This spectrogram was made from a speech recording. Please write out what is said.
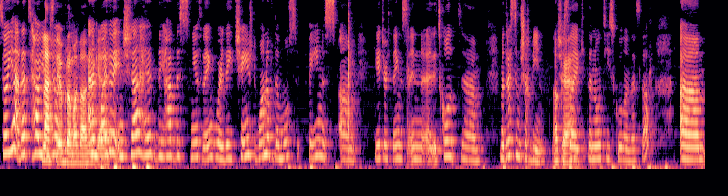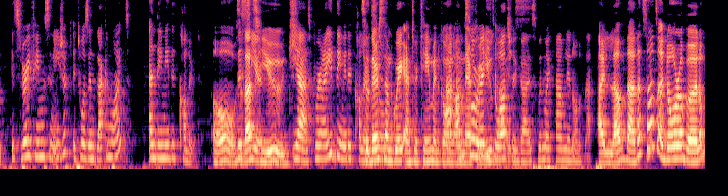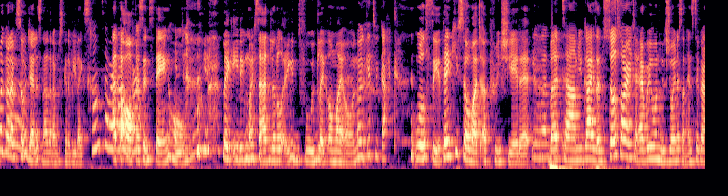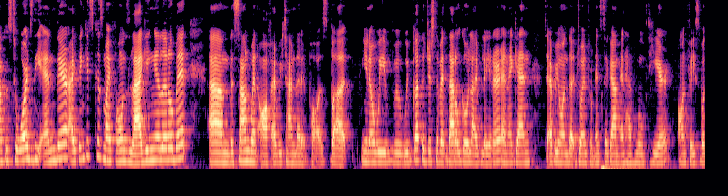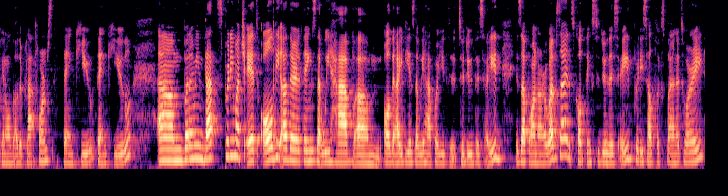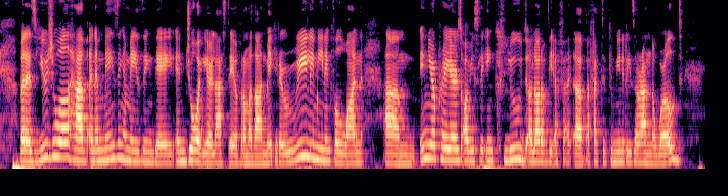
So yeah, that's how you Last enjoy. day of Ramadan. And by the way, in Shahid, they have this new thing where they changed one of the most famous um, theater things. In uh, it's called um, Madrasa which is like the naughty school and that stuff. Um, it's very famous in Egypt. It was in black and white, and they made it colored. Oh, so that's year. huge. Yes, for Eid they made it colored. So there's some great entertainment going I- on I'm there so ready you to watch it, guys, with my family and all of that. I love that. That sounds adorable. Oh my god, I'm so jealous now that I'm just gonna be like at the office girl. and staying home, like eating my sad little Eid food like on my own. I'll get you back. We'll see. Thank you so much. Appreciate it. You're welcome. But um, you guys, I'm so sorry to everyone who's joined us on Instagram because towards the end there, I think it's because my phone's lagging a little bit. Um, the sound went off every time that it paused, but you know we've we've got the gist of it. That'll go live later. And again, to everyone that joined from Instagram and have moved here on Facebook and all the other platforms, thank you, thank you. Um, but I mean, that's pretty much it. All the other things that we have, um, all the ideas that we have for you to, to do this Eid is up on our website. It's called Things to Do This Eid, pretty self explanatory. But as usual, have an amazing, amazing day. Enjoy your last day of Ramadan. Make it a really meaningful one. Um, in your prayers, obviously, include a lot of the affect, uh, affected communities around the world.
